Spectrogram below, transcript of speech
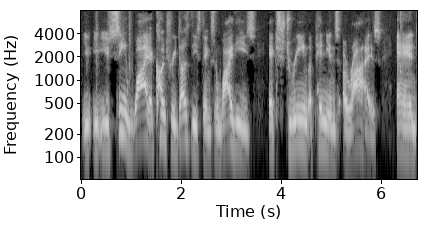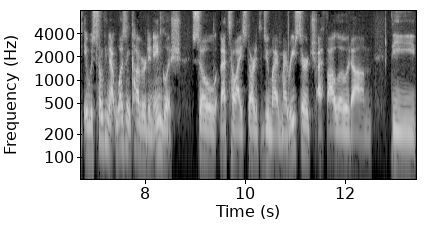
you, you see why a country does these things and why these extreme opinions arise. And it was something that wasn't covered in English. So that's how I started to do my, my research. I followed um, the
